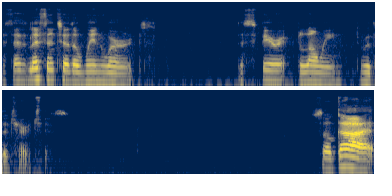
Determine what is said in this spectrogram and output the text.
It says, listen to the wind words, the Spirit blowing through the churches. So God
